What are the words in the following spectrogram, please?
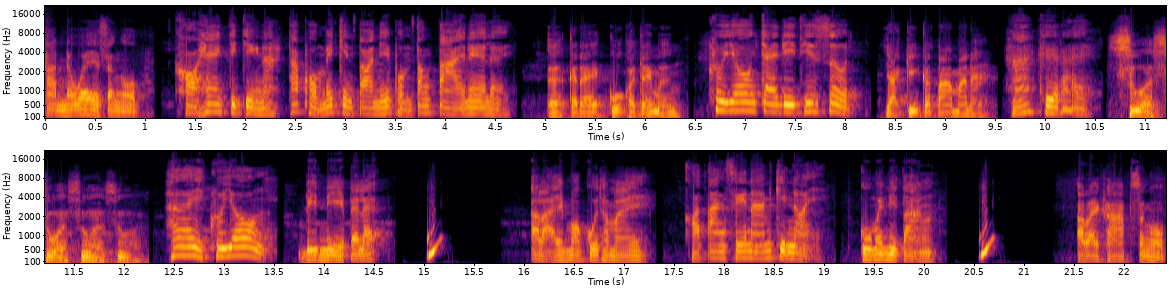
ทันนะเว้ยสงบ คอแห้งจริงๆนะ ถ้าผมไม่กินตอนนี้ผมต้องตายแน่เลย เออ ก็ได้กูเข้าใจมึง ครูโยงใจดีที่สุด อยากกินก็ตามมานะฮะ คืออะไร ซั่วซั่วซั่วซั่วเฮ้ย ครูโยง บินหนีไปแล้ว อะไรมองกูทำไม ขอตังค์ซื้อน้ำกินหน่อย กูไม่มีตังค์อะไรครับสงบ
